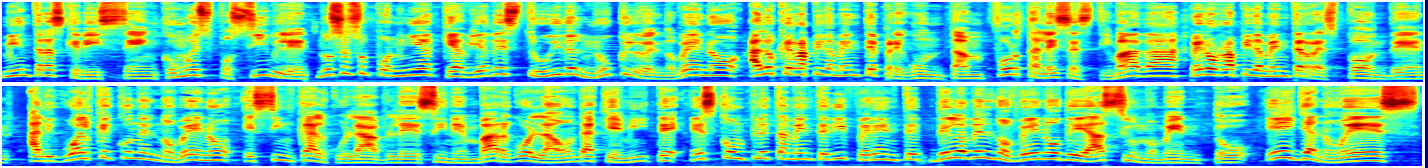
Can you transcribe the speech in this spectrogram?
mientras que dicen, ¿cómo es posible? No se suponía que había destruido el núcleo del noveno, a lo que rápidamente preguntan, fortaleza estimada, pero rápidamente responden, al igual que con el noveno es incalculable, sin embargo, la onda que emite es completamente diferente de la del noveno de hace un momento. Ella no es,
